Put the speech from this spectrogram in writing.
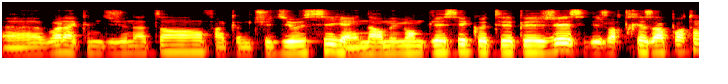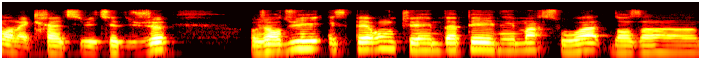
voilà, comme dit Jonathan, enfin comme tu dis aussi, il y a énormément de blessés côté PSG. C'est des joueurs très importants dans la créativité du jeu. Aujourd'hui, espérons que Mbappé et Neymar soient dans un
